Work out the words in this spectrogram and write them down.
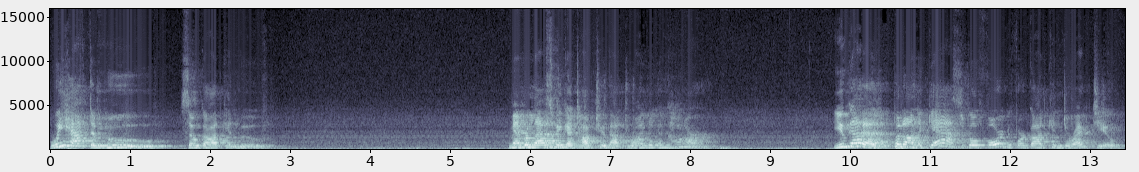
We have to move so God can move. Remember last week I talked to you about driving a car. You got to put on the gas to go forward before God can direct you.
